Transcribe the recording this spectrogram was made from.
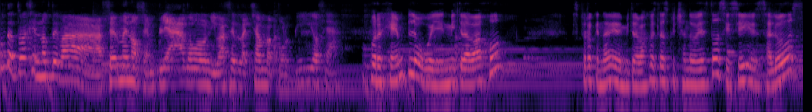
Un tatuaje no te va a hacer menos empleado, ni va a hacer la chamba por ti, o sea... Por ejemplo, güey, en mi trabajo. Espero que nadie de mi trabajo esté escuchando esto. Sí, sí, saludos.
